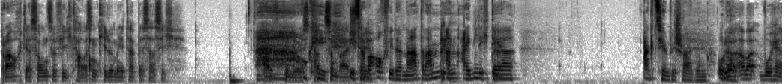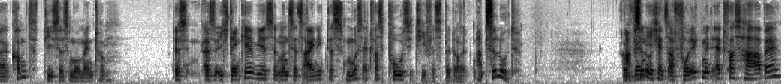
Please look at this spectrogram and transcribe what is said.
braucht er so und so viel tausend Kilometer, bis er sich aufgelöst Okay, hat zum Beispiel. ist aber auch wieder nah dran an eigentlich der Aktienbeschreibung. Oder? Nur, aber woher kommt dieses Momentum? Das, also ich denke, wir sind uns jetzt einig, das muss etwas Positives bedeuten. Absolut. Und Absolut. wenn ich jetzt Erfolg mit etwas habe,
